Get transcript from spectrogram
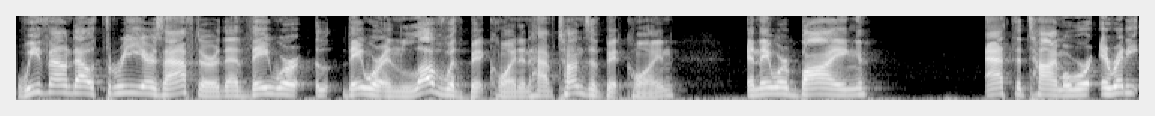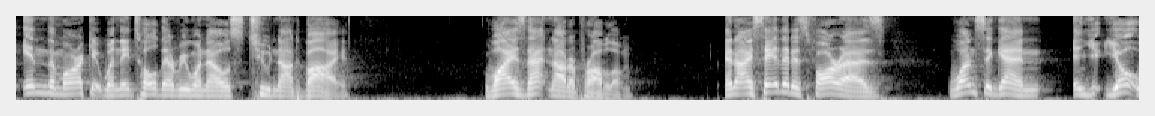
We found out 3 years after that they were they were in love with Bitcoin and have tons of Bitcoin and they were buying at the time or were already in the market when they told everyone else to not buy. Why is that not a problem? And I say that as far as once again, yo,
